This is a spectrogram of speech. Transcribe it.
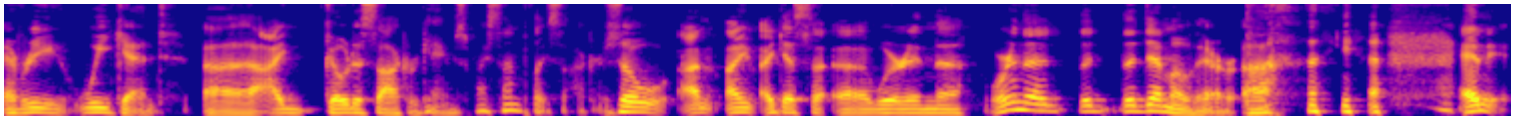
every weekend. Uh, I go to soccer games. My son plays soccer, so I'm, I, I guess uh, we're in the we're in the the, the demo there. Uh, yeah. And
